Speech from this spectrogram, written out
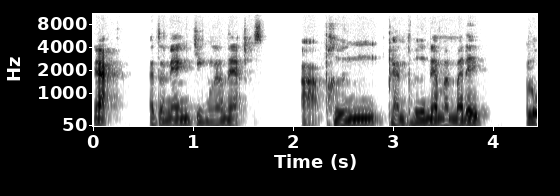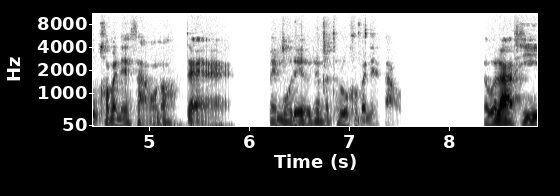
เนี่ย ไอ้ตัวนี้จริงๆแล้วเนี่ยอ่าพื้นแผ่นพื้นเนี่ยมันไม่ได้ทะลุเข้าไปในเสาเนาะแต่ในโมเดลเนี่ยมันทะลุเข้าไปในเสา แล้วเวลาที่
